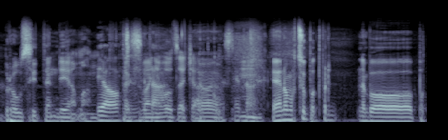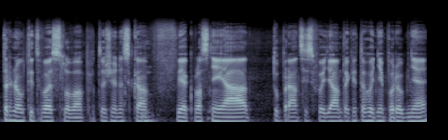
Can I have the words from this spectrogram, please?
Brousit ten diamant, jo, takzvaně tak. od začátku. Jo, jo. Hmm. tak. Já jenom chci potvrdit, nebo potrhnout ty tvoje slova, protože dneska, hmm. jak vlastně já tu práci svoji dělám, tak je to hodně podobně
